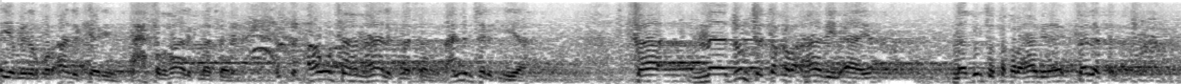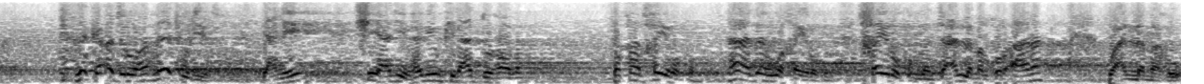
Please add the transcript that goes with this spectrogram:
آية من القرآن الكريم أحفظها لك مثلا أو نفهمها لك مثلا علمت لك إياها. فما دمت تقرأ هذه الآية ما دمت تقرأ هذه الآية فلك الأجر لك أجرها ما توليت يعني شيء عجيب هل يمكن عد هذا؟ فقال خيركم هذا هو خيركم. خيركم من تعلم القرآن وعلمه.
